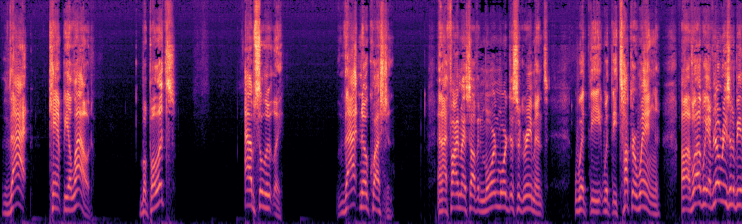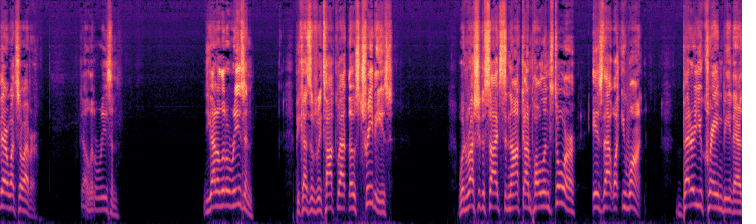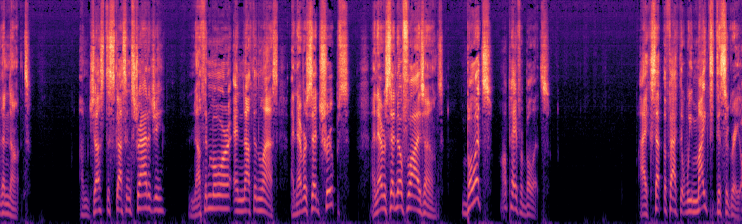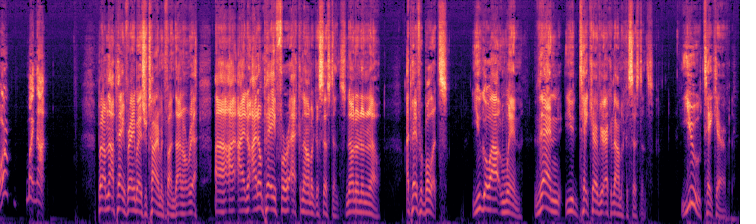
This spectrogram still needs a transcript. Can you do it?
That can't be allowed. But bullets? Absolutely. That, no question. And I find myself in more and more disagreement with the with the Tucker wing of well, we have no reason to be there whatsoever. Got a little reason. You got a little reason. Because as we talked about those treaties, when Russia decides to knock on Poland's door, is that what you want? Better Ukraine be there than not. I'm just discussing strategy. Nothing more and nothing less. I never said troops. I never said no fly zones. Bullets? I'll pay for bullets. I accept the fact that we might disagree or might not but I'm not paying for anybody's retirement fund. I don't. Re- uh, I, I. I don't pay for economic assistance. No, no, no, no, no. I pay for bullets. You go out and win. Then you take care of your economic assistance. You take care of it.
